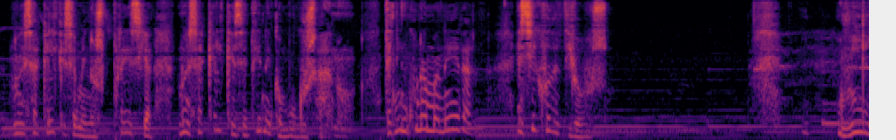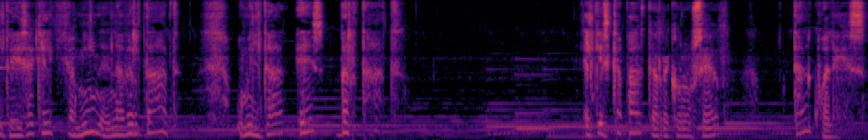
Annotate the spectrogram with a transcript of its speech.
No es aquel que se menosprecia, no es aquel que se tiene como gusano. De ninguna manera. Es hijo de Dios. Humilde es aquel que camina en la verdad. Humildad es verdad el que es capaz de reconocer tal cual es,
